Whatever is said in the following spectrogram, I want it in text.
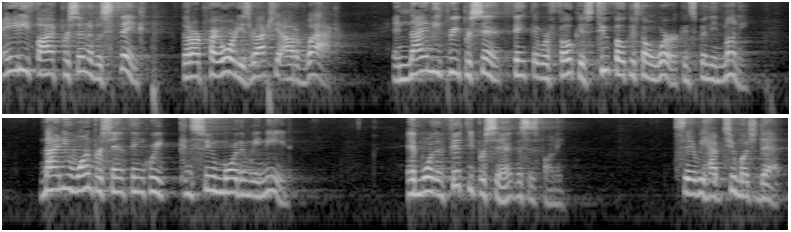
85% of us think that our priorities are actually out of whack. And 93% think that we're focused, too focused on work and spending money. 91% think we consume more than we need. And more than 50%, this is funny, say we have too much debt.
